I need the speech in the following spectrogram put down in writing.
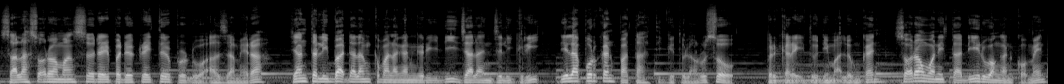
salah seorang mangsa daripada kereta Pro 2 Alza Merah yang terlibat dalam kemalangan ngeri di Jalan Jeligeri dilaporkan patah tiga tulang rusuk. Perkara itu dimaklumkan seorang wanita di ruangan komen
